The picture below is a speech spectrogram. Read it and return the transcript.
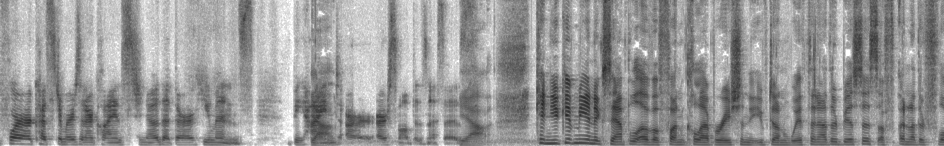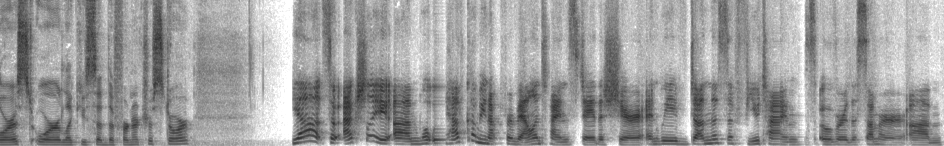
for our customers and our clients to know that there are humans behind yeah. our, our small businesses. Yeah. Can you give me an example of a fun collaboration that you've done with another business, another florist, or like you said, the furniture store? Yeah, so actually, um, what we have coming up for Valentine's Day this year, and we've done this a few times over the summer um,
